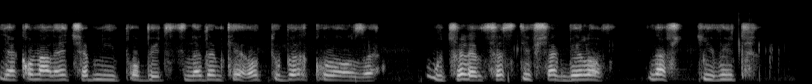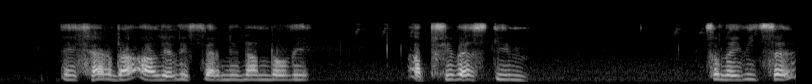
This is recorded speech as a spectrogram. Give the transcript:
jako na léčebný pobyt vzhledem k jeho tuberkulóze. Účelem cesty však bylo navštívit Richarda a Lili Ferdinandovi a přivést jim co nejvíce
